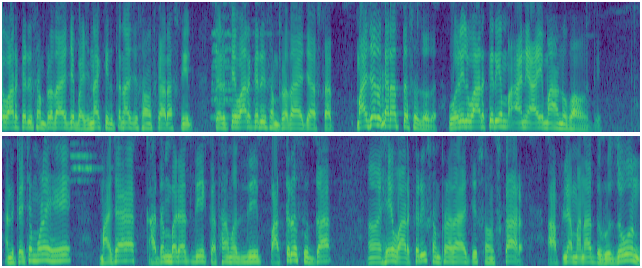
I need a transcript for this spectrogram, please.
वारकरी संप्रदायाचे भजना कीर्तनाचे संस्कार असतील तर ते वारकरी संप्रदायाचे असतात. माझ्याच घरात तसंच होतं. वडील वारकरी आणि आई महानुभाव होते. आणि त्याच्यामुळे हे माझ्या कादंबऱ्यातली कथामधली पात्रसुद्धा हे वारकरी संप्रदायाचे संस्कार आपल्या मनात रुजवून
